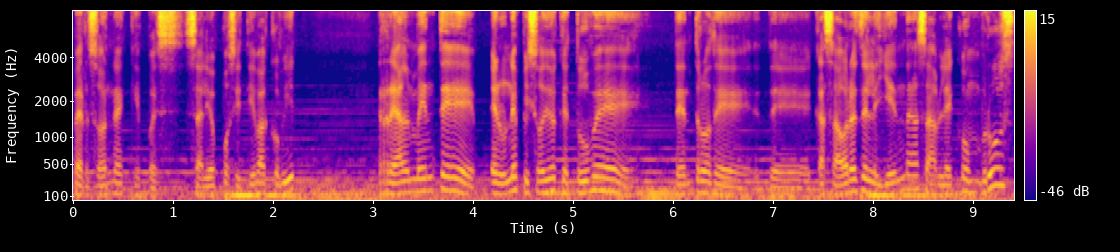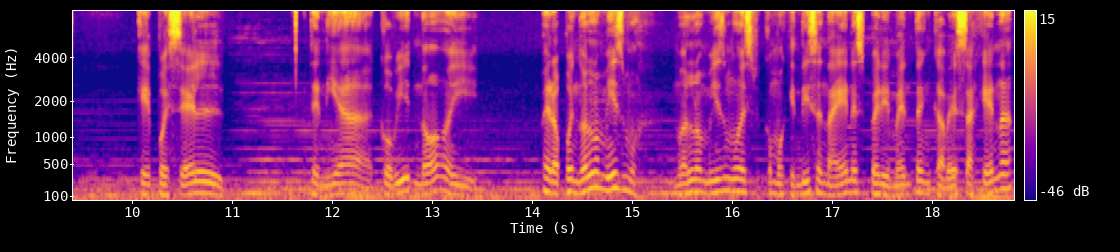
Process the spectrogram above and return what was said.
persona que pues salió positiva a COVID. Realmente en un episodio que tuve dentro de, de Cazadores de Leyendas hablé con Bruce. Que pues él tenía COVID, ¿no? Y, pero pues no es lo mismo, no es lo mismo, es como quien dice, nadie experimenta en cabeza ajena.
